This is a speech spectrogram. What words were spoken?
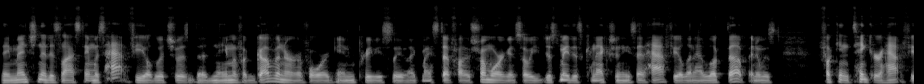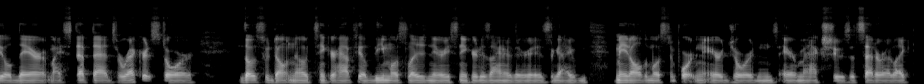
they mentioned that his last name was Hatfield, which was the name of a governor of Oregon previously. Like my stepfather's from Oregon, so he just made this connection. He said Hatfield, and I looked up, and it was fucking Tinker Hatfield there at my stepdad's record store. Those who don't know, Tinker Hatfield, the most legendary sneaker designer there is, the guy who made all the most important Air Jordans, Air Max shoes, etc. Like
